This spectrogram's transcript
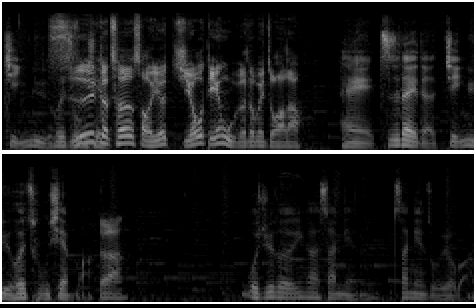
警语会出十个，车手有九点五个都被抓到，哎之类的警语会出现嘛？对啊。我觉得应该三年，三年左右吧。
